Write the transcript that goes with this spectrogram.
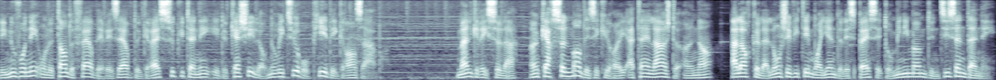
les nouveau-nés ont le temps de faire des réserves de graisse sous-cutanée et de cacher leur nourriture au pied des grands arbres. Malgré cela, un quart seulement des écureuils atteint l'âge de un an, alors que la longévité moyenne de l'espèce est au minimum d'une dizaine d'années.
